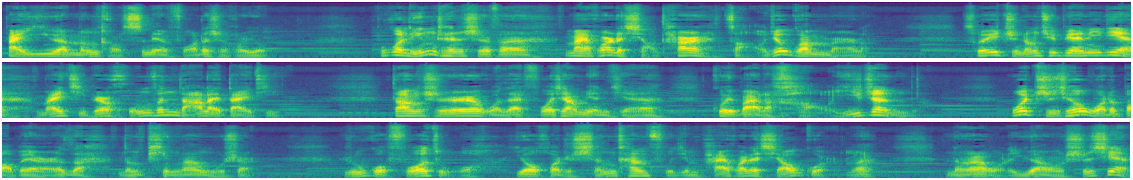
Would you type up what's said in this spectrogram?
拜医院门口四面佛的时候用，不过凌晨时分卖花的小摊儿早就关门了，所以只能去便利店买几瓶红芬达来代替。当时我在佛像面前跪拜了好一阵子。我只求我的宝贝儿子能平安无事。如果佛祖又或者神龛附近徘徊的小鬼们能让我的愿望实现，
